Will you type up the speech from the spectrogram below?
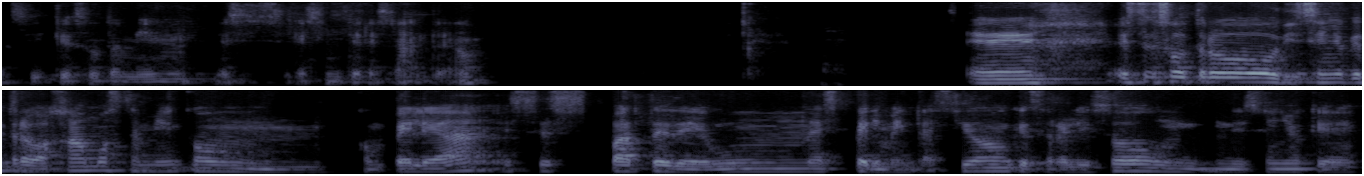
así que eso también es, es interesante. ¿no? Eh, este es otro diseño que trabajamos también con, con PLA. Este es parte de una experimentación que se realizó, un, diseño que,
